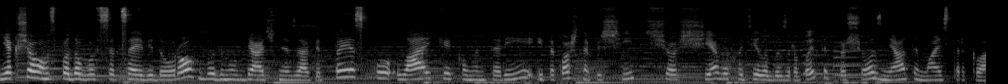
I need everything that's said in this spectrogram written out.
Якщо вам сподобався цей відеоурок, будемо вдячні за підписку, лайки, коментарі і також напишіть, що ще ви хотіли би зробити, про що зняти майстер-клас.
